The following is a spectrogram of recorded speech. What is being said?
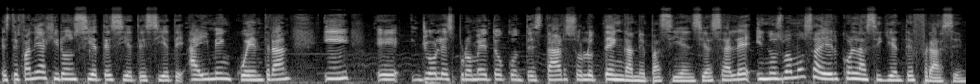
Estefanía Girón 777, ahí me encuentran y eh, yo les prometo contestar, solo ténganme paciencia, ¿sale? Y nos vamos a ir con la siguiente frase.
